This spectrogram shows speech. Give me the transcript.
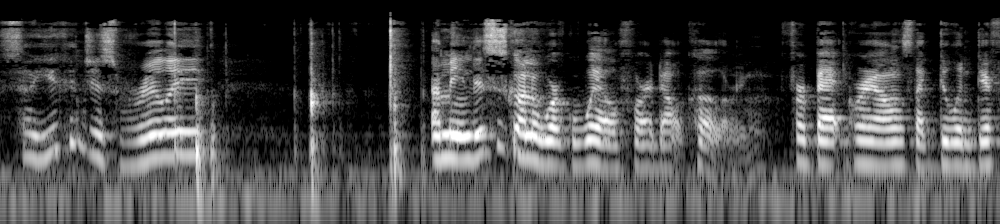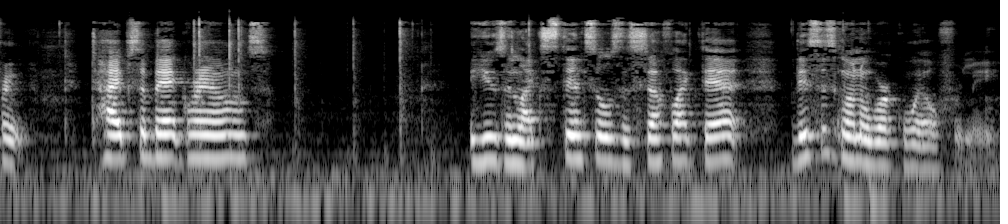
So you can just really I mean, this is going to work well for adult coloring. For backgrounds, like doing different types of backgrounds. Using like stencils and stuff like that. This is going to work well for me.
